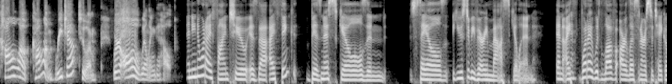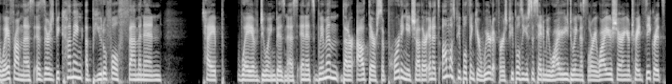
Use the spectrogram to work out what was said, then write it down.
call up, call them, reach out to them. We're all willing to help. And you know what I find too is that I think business skills and sales used to be very masculine. And I mm-hmm. what I would love our listeners to take away from this is there's becoming a beautiful feminine type way of doing business and it's women that are out there supporting each other and it's almost people think you're weird at first. People used to say to me, "Why are you doing this, Lori? Why are you sharing your trade secrets?"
